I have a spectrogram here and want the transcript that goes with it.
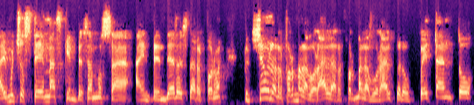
hay muchos temas que empezamos a, entender de esta reforma. Escuchamos la reforma laboral, la reforma laboral, pero qué tanto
